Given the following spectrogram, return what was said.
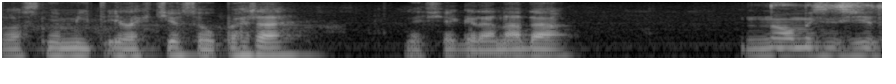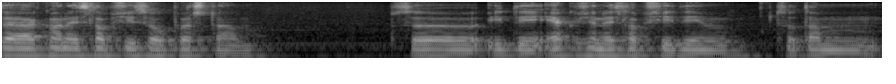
vlastně mít i lehčího soupeře, než je Granada. No, myslím si, že to je jako nejslabší soupeř tam. S, i tým, jakože nejslabší tým, co tam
